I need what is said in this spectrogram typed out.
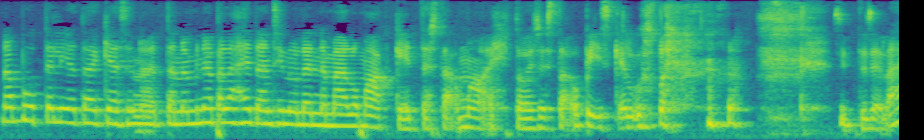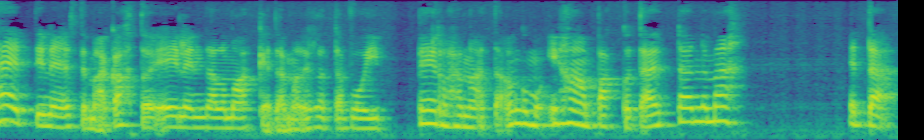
naputteli jotakin ja sanoi, että no minäpä lähetän sinulle nämä lomakkeet tästä omaehtoisesta opiskelusta. sitten se lähetti ne ja sitten mä kahtoin eilen niitä lomakkeita. Mä olin että voi perhana, että onko mun ihan pakko täyttää nämä. Että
